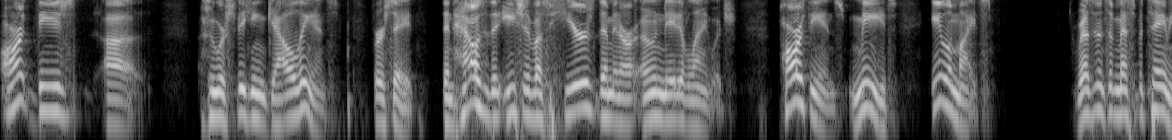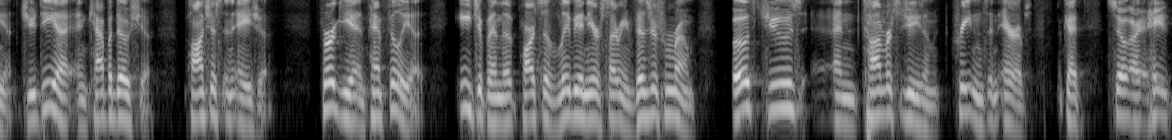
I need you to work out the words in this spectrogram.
Aren't these uh, who are speaking Galileans? Verse 8. Then how is it that each of us hears them in our own native language? Parthians, Medes, Elamites, residents of Mesopotamia, Judea and Cappadocia, Pontus and Asia, Phrygia and Pamphylia, Egypt and the parts of Libya near Cyrene, visitors from Rome, both Jews and converts to Judaism, Cretans and Arabs. Okay, so hey,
